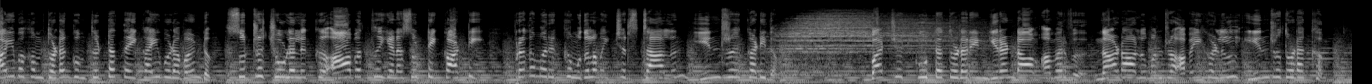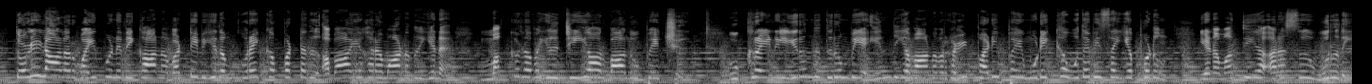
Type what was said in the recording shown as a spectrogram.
ஆய்வகம் தொடங்கும் திட்டத்தை கைவிட வேண்டும். சுற்றுச்சூழலுக்கு ஆபத்து என சுட்டிக்காட்டி பிரதமருக்கு முதலமைச்சர் ஸ்டாலின் இன்று கடிதம். பட்ஜெட் கூட்டத்தொடரின் இரண்டாம் அமர்வு நாடாளுமன்ற அவைகளில் இன்று தொடக்கம். தொழிலாளர் வைப்பு நிதிக்கான வட்டி விகிதம் குறைக்கப்பட்டது அபாயகரமானது என மக்களவையில் டி ஆர் பாலு பேச்சு. உக்ரைனில் இருந்து திரும்பிய இந்திய மாணவர்கள் படிப்பை முடிக்க உதவி செய்யப்படும் என மத்திய அரசு உறுதி.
